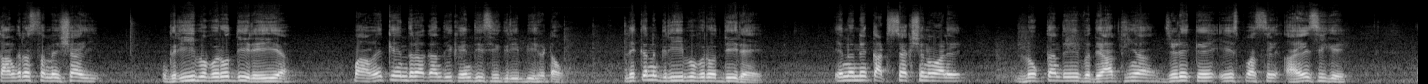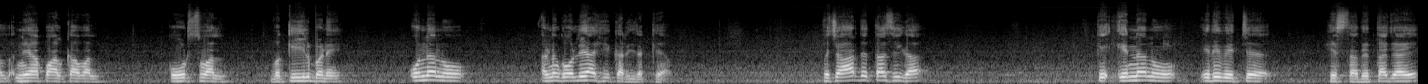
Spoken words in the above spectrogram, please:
ਕਾਂਗਰਸ ਹਮੇਸ਼ਾ ਹੀ ਗਰੀਬ ਵਿਰੋਧੀ ਰਹੀ ਆ। ਭਾਵੇਂ ਕੇਂਦਰਾ ਗਾਂਧੀ ਕਹਿੰਦੀ ਸੀ ਗਰੀਬੀ ਹਟਾਓ, ਲੇਕਿਨ ਗਰੀਬ ਵਿਰੋਧੀ ਰਹੇ। ਇਹਨਾਂ ਨੇ ਘੱਟ ਸੈਕਸ਼ਨ ਵਾਲੇ ਲੋਕਾਂ ਦੇ ਵਿਦਿਆਰਥੀਆਂ ਜਿਹੜੇ ਕਿ ਇਸ ਪਾਸੇ ਆਏ ਸੀਗੇ ਨਿਆਂਪਾਲਕਾ ਵੱਲ ਕੋਰਟਸ ਵੱਲ ਵਕੀਲ ਬਣੇ, ਉਹਨਾਂ ਨੂੰ ਅਣਗੋਲਿਆ ਹੀ ਕਰੀ ਰੱਖਿਆ। ਵਿਚਾਰ ਦਿੱਤਾ ਸੀਗਾ ਕਿ ਇਹਨਾਂ ਨੂੰ ਇਹਦੇ ਵਿੱਚ ਹਿੱਸਾ ਦਿੱਤਾ ਜਾਏ,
